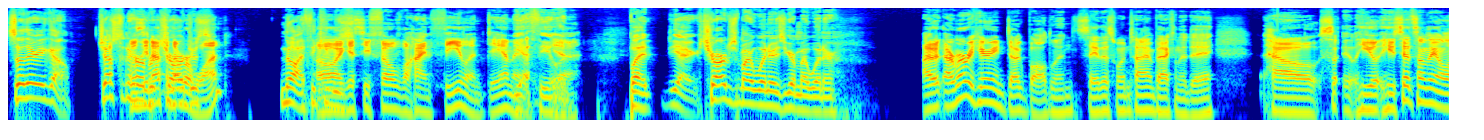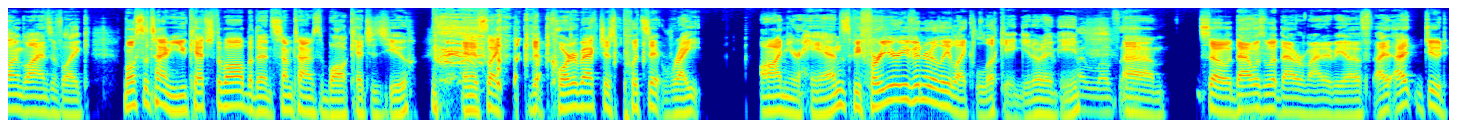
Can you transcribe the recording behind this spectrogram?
So there you go. Justin was Herbert, he not Chargers. number one? No, I think. Oh, was, I guess he fell behind Thielen. Damn it. Yeah, Thielen. Yeah. But yeah, Chargers my winners. You're my winner. I, I remember hearing Doug Baldwin say this one time back in the day how he he said something along the lines of like most of the time you catch the ball but then sometimes the ball catches you and it's like the quarterback just puts it right on your hands before you're even really like looking. You know what I mean? I love that. Um, so that was what that reminded me of. I, I, dude,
